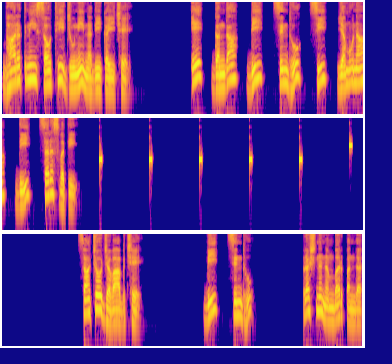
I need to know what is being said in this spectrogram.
ભારતની સૌથી જૂની નદી કઈ છે? A, Ganga, B, Sindhu C Yamuna D Saraswati સાચો જવાબ છે બી સિંધુ પ્રશ્ન નંબર પંદર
